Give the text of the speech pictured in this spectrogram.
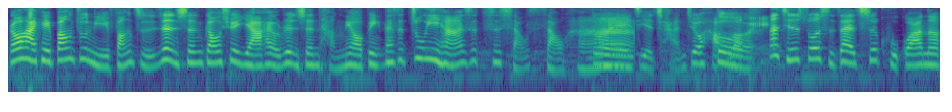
然后还可以帮助你防止妊娠高血压，还有妊娠糖尿病。但是注意哈，是吃少少哈，对，解馋就好了。那其实说实在，吃苦瓜呢，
